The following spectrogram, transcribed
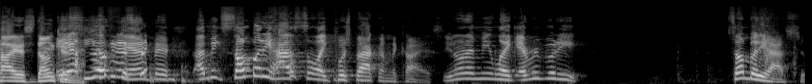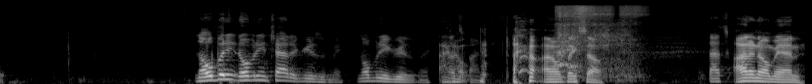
Nekias Duncan. Is he a fan? fa- I mean, somebody has to like push back on Nekias. You know what I mean? Like everybody, somebody has to. Nobody, nobody in chat agrees with me. Nobody agrees with me. I That's don't- fine. I don't think so. That's. I don't know, man.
